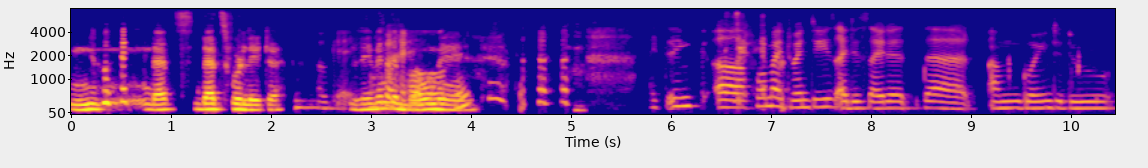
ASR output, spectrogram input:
That's that's for later. Okay. Live in the moment. I think uh, for my 20s, I decided that I'm going to do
